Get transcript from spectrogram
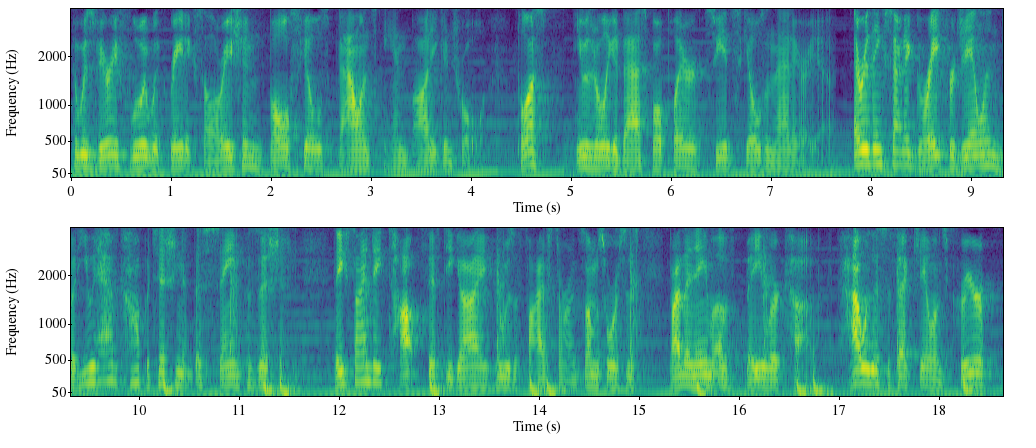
who was very fluid with great acceleration, ball skills, balance, and body control. Plus, he was a really good basketball player, so he had skills in that area. Everything sounded great for Jalen, but he would have competition at the same position. They signed a top 50 guy who was a five star in some sources by the name of Baylor Cupp. How would this affect Jalen's career?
